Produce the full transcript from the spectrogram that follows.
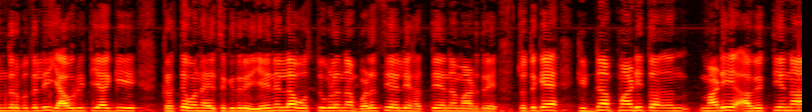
ಸಂದರ್ಭದಲ್ಲಿ ಯಾವ ರೀತಿಯಾಗಿ ಕೃತ್ಯವನ್ನ ಎಸಗಿದ್ರಿ? ಏನೆಲ್ಲ ವಸ್ತುಗಳನ್ನ ಬಳಸಿ ಅಲ್ಲಿ ಹತ್ಯೆಯನ್ನು ಮಾಡಿದ್ರಿ, ಜೊತೆಗೆ ಕಿಡ್ನಾಪ್ ಮಾಡಿ ಮಾಡಿ ಆ ವ್ಯಕ್ತಿಯನ್ನು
